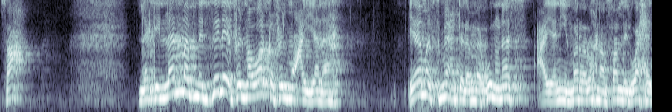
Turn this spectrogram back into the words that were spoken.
صح؟ لكن لما بنتزنق في المواقف المعينة يا ما سمعت لما يكونوا ناس عيانين. مرة رحنا نصلي لواحد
